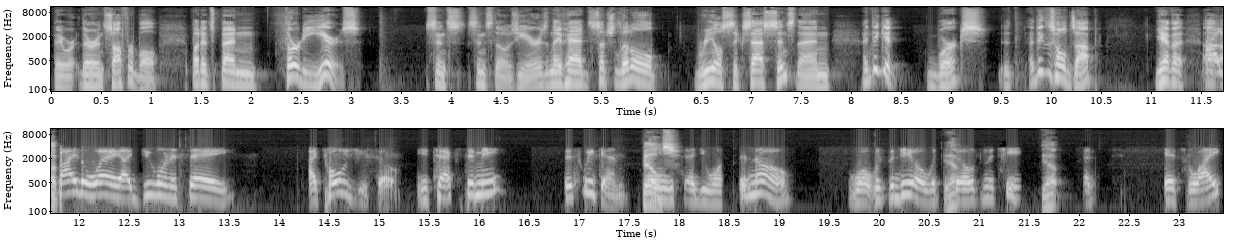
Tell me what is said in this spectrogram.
They were they're insufferable. But it's been 30 years since since those years, and they've had such little real success since then. I think it works. I think this holds up. You have a, a, I, a by the way, I do want to say, I told you so. You texted me this weekend, Bills. and you said you wanted to know what was the deal with the Yep. Bills and the Chiefs. yep. It's like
